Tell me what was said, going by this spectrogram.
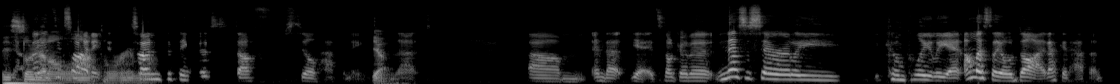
They still got a exciting. lot to worry It's about. exciting to think there's stuff still happening. Yeah. And that, um, and that yeah, it's not gonna necessarily completely end unless they all die. That could happen.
